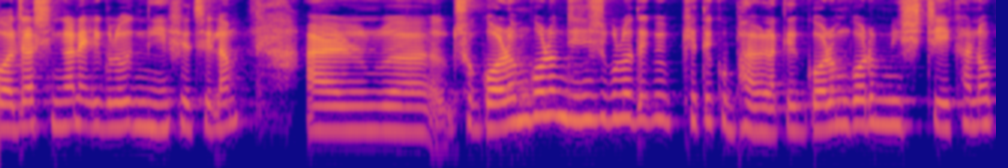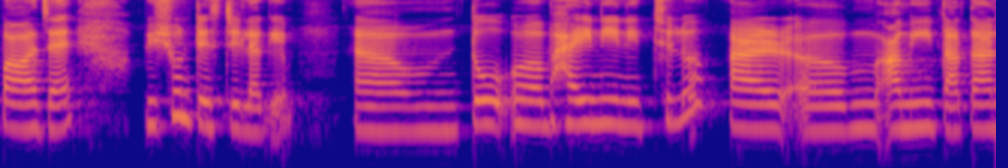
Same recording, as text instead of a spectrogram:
গজা সিঙ্গারা এগুলো নিয়ে এসেছিলাম। আর গরম গরম জিনিসগুলো দেখবে খেতে খুব ভালো লাগে। গরম গরম মিষ্টি এখানেও পাওয়া যায়। ভীষণ টেস্টি লাগে। তো ভাই নিয়ে নিচ্ছিল আর, আমি তাতান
